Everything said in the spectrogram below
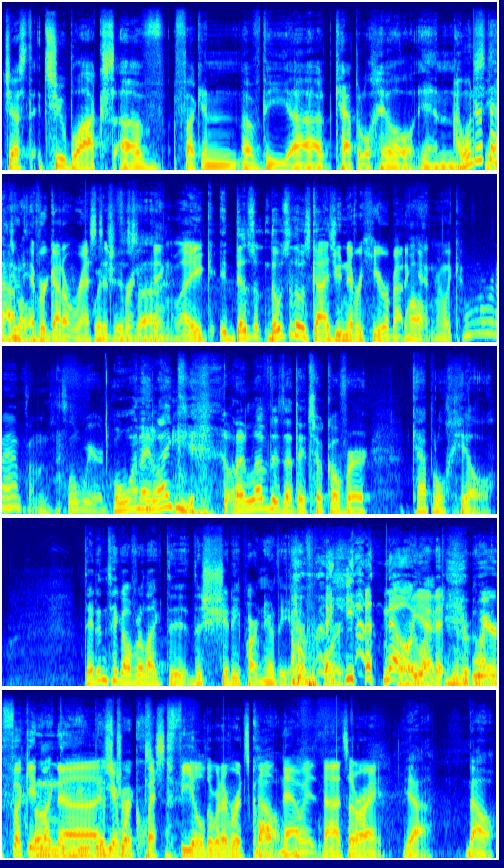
just two blocks of fucking of the uh, Capitol Hill in. I wonder if that dude ever got arrested for is, uh, anything. like, it does, those are those guys you never hear about again. You're like, I wonder what happened. It's a little weird. Well, what I like, what I loved is that they took over Capitol Hill. They didn't take over like the, the shitty part near the airport. yeah, no, yeah, like, where like- fucking like, uh, yeah, where. Qwest Field or whatever it's called No. now is. No, it's all right. Yeah. No.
